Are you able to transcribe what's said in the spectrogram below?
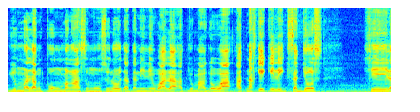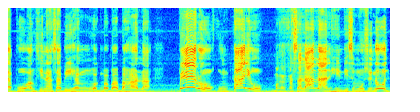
yung malang pong mga sumusunod at naniniwala at gumagawa at nakikinig sa Diyos, sila po ang sinasabihang huwag mababahala. Pero kung tayo makakasalanan, hindi sumusunod,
